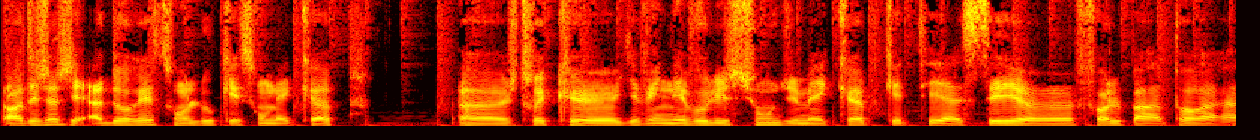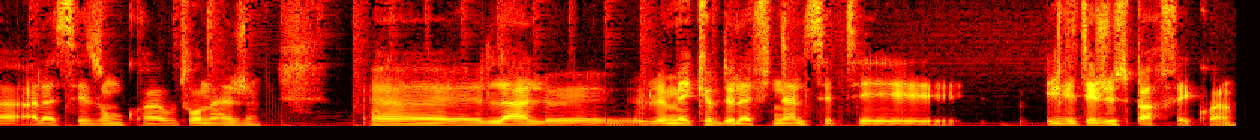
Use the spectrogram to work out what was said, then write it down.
Alors déjà, j'ai adoré son look et son make-up. Euh, je trouvais qu'il y avait une évolution du make-up qui était assez euh, folle par rapport à, à, la saison, quoi, au tournage. Euh, là, le, le make-up de la finale, c'était, il était juste parfait, quoi.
